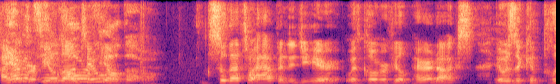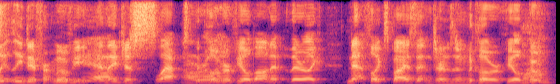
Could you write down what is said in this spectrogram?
I haven't seen Cloverfield onto? Though. So that's what happened. Did you hear with Cloverfield Paradox? It was a completely different movie, Yeah. and they just slapped Oh, the really? Cloverfield on it. They're like, Netflix buys it and turns it into Cloverfield. Huh. Boom.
